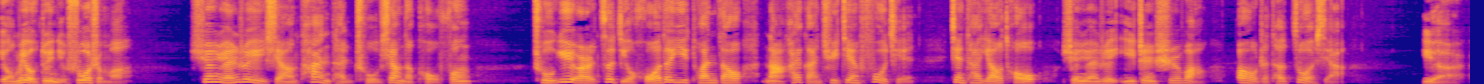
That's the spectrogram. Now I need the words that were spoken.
有没有对你说什么？轩辕睿想探探楚相的口风，楚玉儿自己活得一团糟，哪还敢去见父亲？见他摇头，轩辕睿一阵失望，抱着他坐下。玉儿，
